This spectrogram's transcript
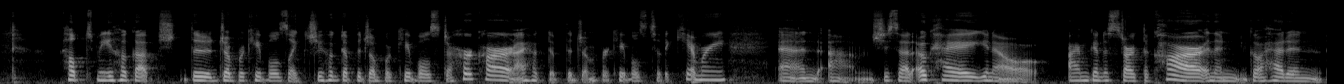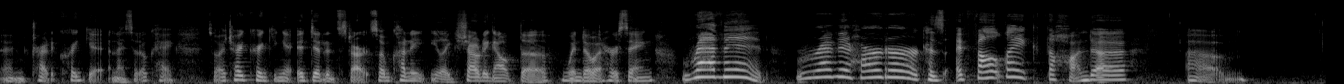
helped me hook up the jumper cables. Like she hooked up the jumper cables to her car, and I hooked up the jumper cables to the Camry. And um, she said, "Okay, you know, I'm gonna start the car, and then go ahead and and try to crank it." And I said, "Okay." So I tried cranking it; it didn't start. So I'm kind of like shouting out the window at her, saying, "Rev it, rev it harder," because I felt like the Honda. Um,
